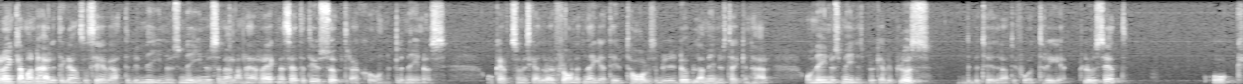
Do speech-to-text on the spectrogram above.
Förenklar man det här lite grann så ser vi att det blir minus minus emellan här. Räknesättet är ju subtraktion, eller minus. Och eftersom vi ska dra ifrån ett negativt tal så blir det dubbla minustecken här. Och minus minus brukar bli plus. Det betyder att vi får 3 plus 1. Och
